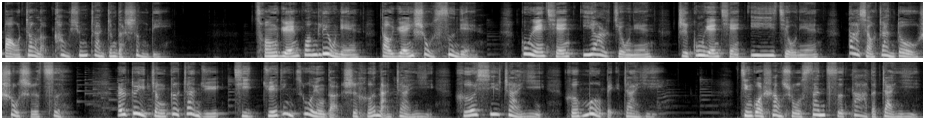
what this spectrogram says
保障了抗匈战争的胜利。从元光六年到元寿四年（公元前一二九年至公元前一一九年），大小战斗数十次，而对整个战局起决定作用的是河南战役、河西战役和漠北战役。经过上述三次大的战役，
